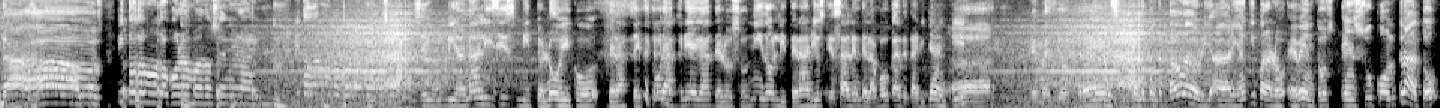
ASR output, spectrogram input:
In the house. Y todo el mundo con las manos en el aire. Y todo el mundo con las manos en el aire. Según mi análisis mitológico de las texturas griegas de los sonidos literarios que salen de la boca de Daddy Yankee, Ah, le metió tres. Cuando contrataron a Daddy Yankee para los eventos, en su contrato,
